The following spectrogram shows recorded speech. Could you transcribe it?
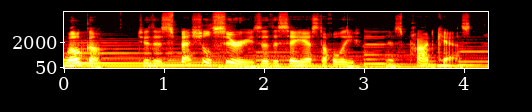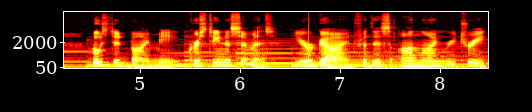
Welcome to this special series of the Say Yes to Holiness podcast, hosted by me, Christina Simmons, your guide for this online retreat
